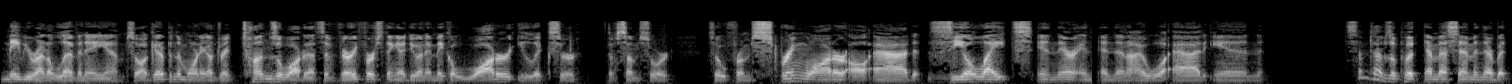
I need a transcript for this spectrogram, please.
maybe around 11 a.m. So I'll get up in the morning, I'll drink tons of water. That's the very first thing I do, and I make a water elixir of some sort. So from spring water, I'll add zeolites in there, and, and then I will add in, sometimes I'll put MSM in there, but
